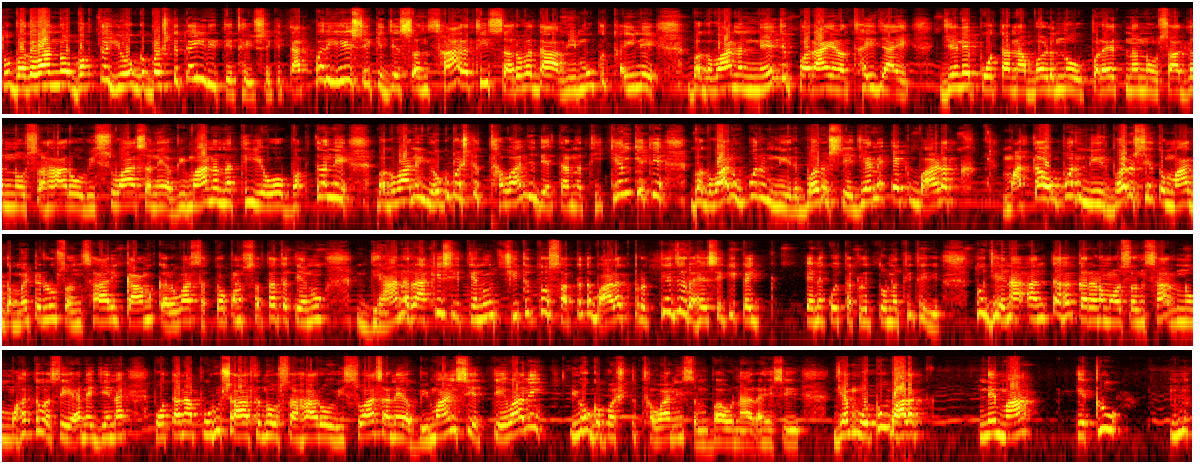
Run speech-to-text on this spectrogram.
તો ભગવાનનો ભક્ત યોગ ભ્રષ્ટ કઈ રીતે થઈ શકે? તાત્પર્ય એ છે કે જે સંસારથી સર્વદા વિમુખ થઈને ભગવાનને જ પરાયણ થઈ જાય, જેને પોતાના બળનો, પ્રયત્નનો, સાધનનો સહારો, વિશ્વાસ અને અભિમાન નથી, એવો ભક્તને ભગવાન યોગભષ્ટ થવા જ દેતા નથી. કેમ કે તે ભગવાન ઉપર નિર્ભર છે. જેમ એક બાળક માતા ઉપર નિર્ભર છે, તો માં ગમે તેટલું સંસારી કામ કરવા છતાં પણ સતત તેનું ધ્યાન રાખે તેનું ચિત્ત તો સતત બાળક પ્રત્યે જ રહેશે કે કંઈક એને કોઈ તકલીફ તો નથી થઈ રહી. તો જેના અંતઃકરણમાં સંસારનું મહત્વ છે અને જેના પોતાના પુરુષાર્થનો સહારો, વિશ્વાસ અને અભિમાન છે, તેવાની યોગ ભ્રષ્ટ થવાની સંભાવના રહેશે જેમ મોટું બાળકને માં એટલું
